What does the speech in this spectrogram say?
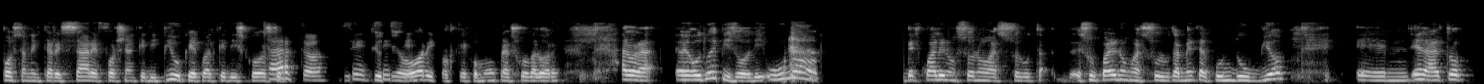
possano interessare forse anche di più che qualche discorso certo, sì, più sì, teorico, sì. che comunque ha il suo valore. Allora, eh, ho due episodi. Uno del quale non sono assoluta, sul quale non ho assolutamente alcun dubbio, e, ehm, e l'altro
